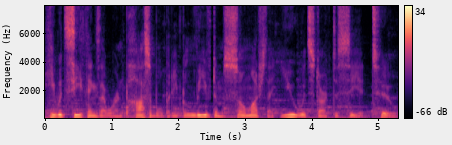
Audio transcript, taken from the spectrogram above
He would see things that were impossible, but he believed them so much that you would start to see it too.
